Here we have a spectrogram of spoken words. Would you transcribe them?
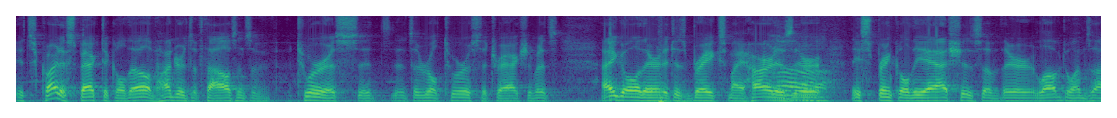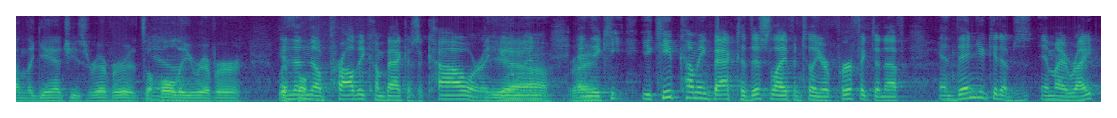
it's quite a spectacle. They'll have hundreds of thousands of tourists. It's, it's a real tourist attraction, but it's. I go there and it just breaks my heart as they're, Oh. they sprinkle the ashes of their loved ones on the Ganges River. It's a Yeah. holy river. And then they'll probably come back as a cow or a Yeah, human, and they keep you keep coming back to this life until you're perfect enough, and then you get. Am I right?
